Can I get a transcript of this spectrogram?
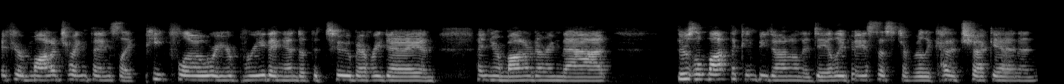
If you're monitoring things like peak flow where you're breathing into the tube every day and and you're monitoring that there's a lot that can be done on a daily basis to really kind of check in and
